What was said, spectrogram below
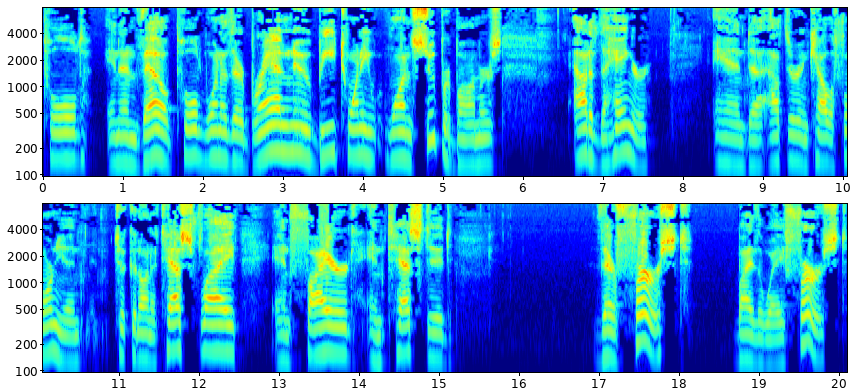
pulled and unveiled, pulled one of their brand new B-21 super bombers out of the hangar and uh, out there in California and took it on a test flight and fired and tested their first, by the way, first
